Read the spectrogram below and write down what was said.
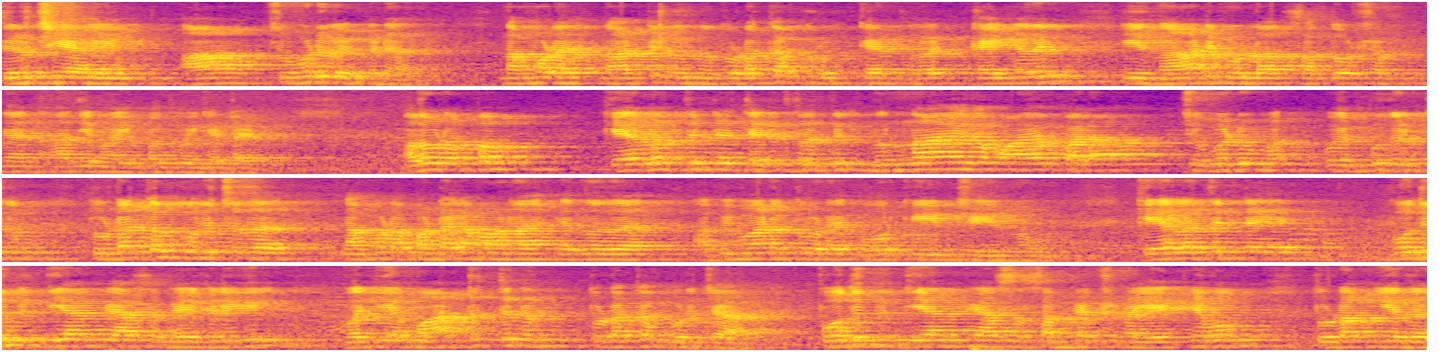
തീർച്ചയായും ആ ചുവടുവയ്പ്പിന് നമ്മുടെ നാട്ടിൽ നിന്ന് തുടക്കം കുറിക്കാൻ കഴിഞ്ഞതിൽ ഈ നാടിനുള്ള സന്തോഷം ഞാൻ ആദ്യമായി പങ്കുവയ്ക്കട്ടെ. അതോടൊപ്പം കേരളത്തിന്റെ ചരിത്രത്തിൽ നിർണായകമായ പല ചുവടുവയ്പ്പുകൾക്കും തുടക്കം കുറിച്ചത് നമ്മുടെ മണ്ഡലമാണ് എന്നത് അഭിമാനത്തോടെ ഓർക്കുകയും ചെയ്യുന്നു. കേരളത്തിന്റെ പൊതുവിദ്യാഭ്യാസ മേഖലയിൽ വലിയ മാറ്റത്തിനും തുടക്കം കുറിച്ച പൊതുവിദ്യാഭ്യാസ സംരക്ഷണ യജ്ഞവും തുടങ്ങിയത്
